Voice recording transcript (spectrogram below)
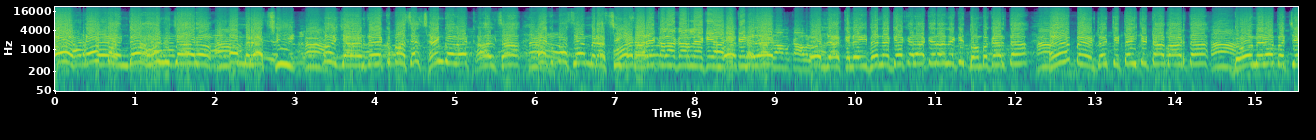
ਇਹ ਇਹ ਪੰਡਾ ਹੈ ਨਿਚਾਰ। ਉਹ ਮਰਾਸੀ। ਉਹ ਜਾਣਦੇ ਇੱਕ ਪਾਸੇ ਸਿੰਘ ਹੋਵੇ ਖਾਲਸਾ ਇੱਕ ਪਾਸੇ ਮਰਾਸੀ ਸਾਰੇ ਕਲਾਕਾਰ ਲੈ ਕੇ ਆ ਗਏ ਕਹਿੰਦੇ ਮੁਕਾਬਲਾ। ਉਹ ਲੱਖ ਲਈ ਫਿਰ ਅੱਗੇ ਕਲਾਕਾਰਾਂ ਨੇ ਕੀ ਦੁੰਬ ਕਰਤਾ। ਹੈ? ਭੈਣ ਚੋ ਚਿੱਟਾ ਹੀ ਚਿੱਟਾ ਬਾੜਤਾ ਦੋ ਮੇਰੇ ਬੱਚੇ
